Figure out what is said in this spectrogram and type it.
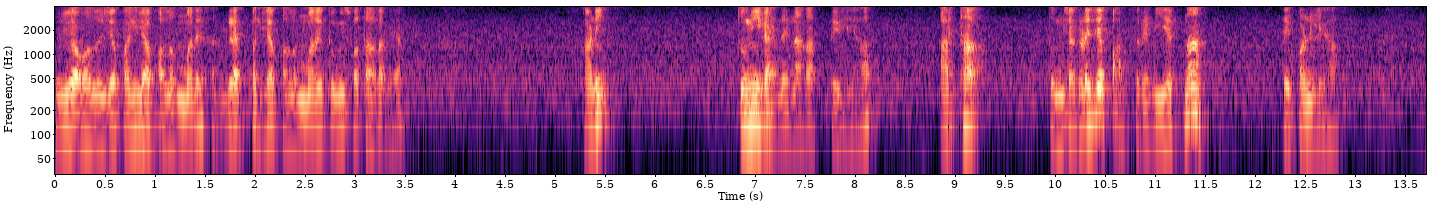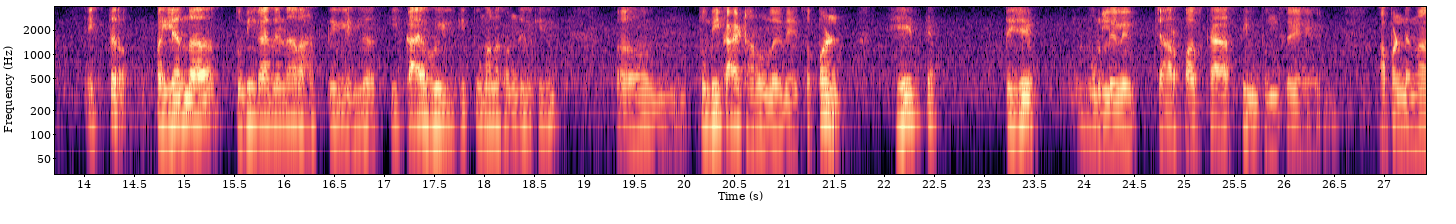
उजव्या बाजूच्या पहिल्या कॉलममध्ये सगळ्यात पहिल्या कॉलममध्ये तुम्ही स्वतःला घ्या. आणि तुम्ही काय देणार आहात ते लिहा. अर्थात तुमच्याकडे जे पाच रेडी आहेत ना ते पण लिहा. एकतर पहिल्यांदा तुम्ही काय देणार आहात ते लिहिलं की काय होईल की तुम्हाला समजेल की तुम्ही काय ठरवलं द्यायचं? पण हे त्या ते जे उरलेले चार पाच काय असतील तुमचे आपण त्यांना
